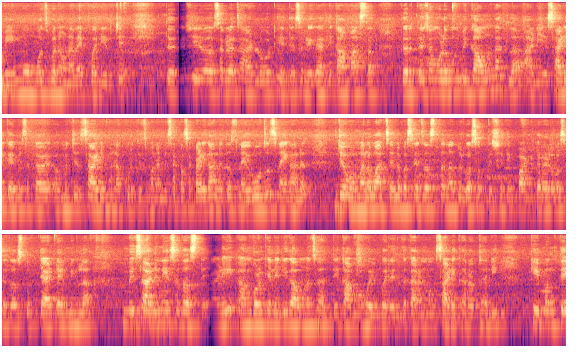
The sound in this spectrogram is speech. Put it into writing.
मी मोमोज बनवणार आहे पनीरचे. तर कशी सगळं सगळं झाडलोट हे ते सगळे घरातली कामं असतात. तर त्याच्यामुळे मग मी गाऊन घातला आणि साडी काय मी सकाळ म्हणजे साडी म्हणा कुर्तीच म्हणा मी सकाळ सकाळी घालतच नाही रोजच नाही घालत. जेव्हा मला वाचायला बसायचं असतं ना दुर्गा ते पाठ करायला बसायचं असतो त्या टायमिंगला मी साडी नेसत असते. साडी आंघोळ केली की गाऊनच घालते कामं होईपर्यंत कारण मग साडी खराब झाली की मग ते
